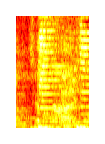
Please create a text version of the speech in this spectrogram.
one tonight.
